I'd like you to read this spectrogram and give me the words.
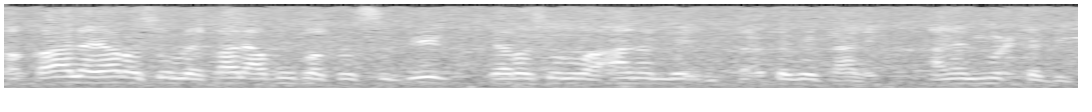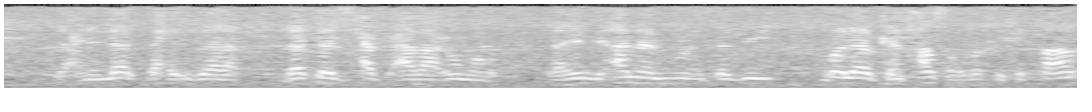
فقال يا رسول الله. قال أبو بكر الصديق يا رسول الله أنا اللي اعتديت عليك. أنا المعتدي. يعني لا لا تزحف على عمر فإني أنا المعتدي ولكن حصل شقاق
